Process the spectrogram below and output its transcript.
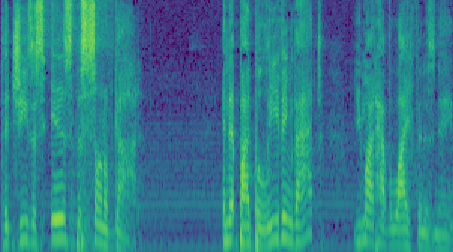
that Jesus is the Son of God. And that by believing that, you might have life in his name.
